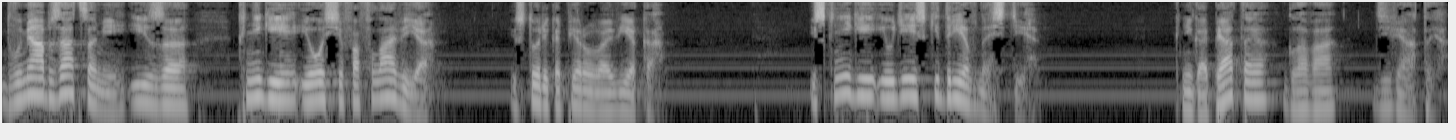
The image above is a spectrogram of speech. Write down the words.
двумя абзацами из книги Иосифа Флавия, историка первого века, из книги «Иудейские древности», книга пятая, глава девятая.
